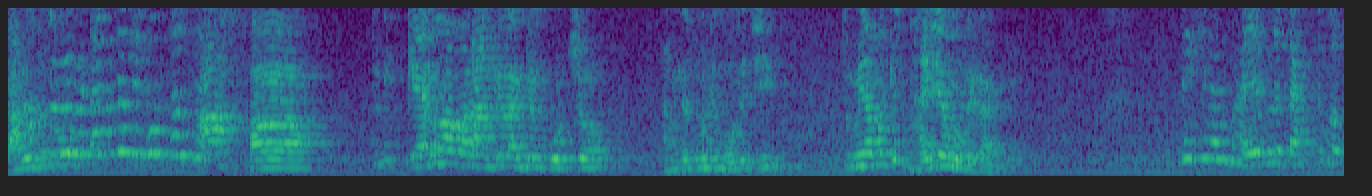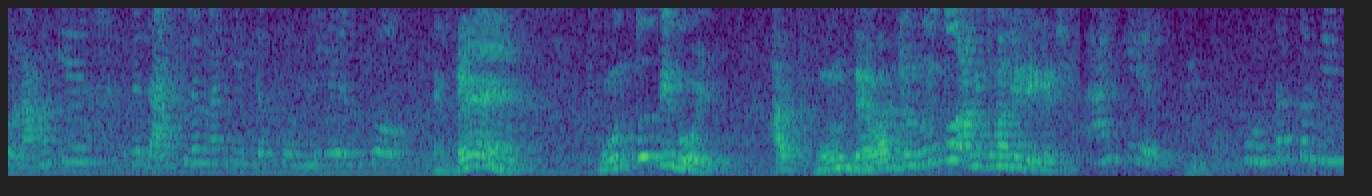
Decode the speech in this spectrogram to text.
আমি তো তো তোমার- টানটানি করতেছে আহা! তুমি কেন আমার আঙ্কেল আঙ্কেল করছ? আমি না তোমাকে বলেছি তুমি আমাকে ভাইয়া বলে ডাকবে। দেখেন আমি ভাইয়া বলে ডাকতে পারব না। আমাকে যে ডাকছিলেন নাকি একটা ফোন দিবেন তো? হ্যাঁ ফোন তো দিবই। আর ফোন দেওয়ার জন্যই তো আমি তোমাকে ডেকেছি। আঙ্কেল ফোনটা তো নিব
